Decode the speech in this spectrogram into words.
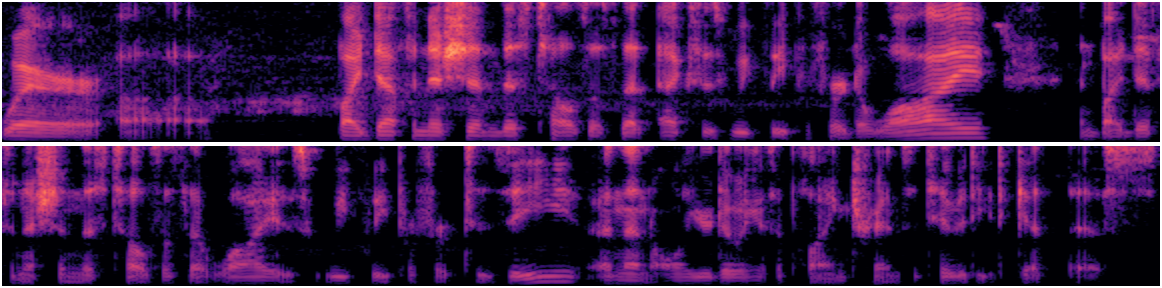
where uh, by definition this tells us that x is weakly preferred to y, and by definition this tells us that y is weakly preferred to z, and then all you're doing is applying transitivity to get this.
